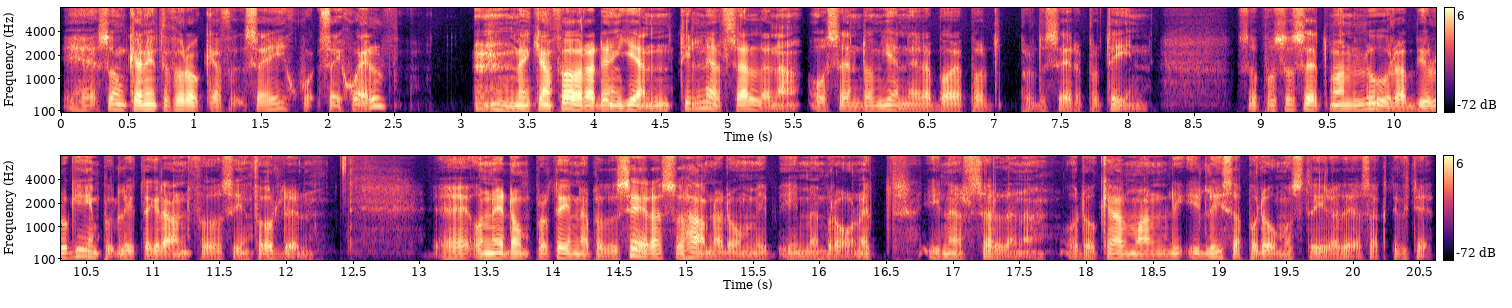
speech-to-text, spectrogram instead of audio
Eh, som kan inte föröka sig, sig själv men kan föra den igen till nervcellerna och sen de generna börjar producera protein. Så på så sätt man lurar biologin lite grann för sin fördel. Eh, och när de proteinerna produceras så hamnar de i, i membranet i nervcellerna och då kan man lysa på dem och styra deras aktivitet.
